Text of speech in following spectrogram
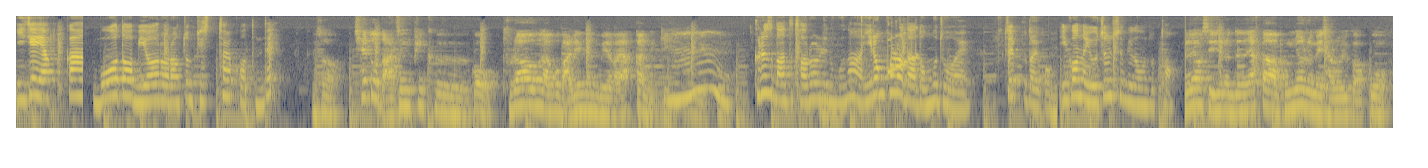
이게 약간 모어더 미어러랑 좀 비슷할 것 같은데? 그래서 채도 낮은 핑크고 브라운하고 말린 장비가 약간 느낌이 음. 있고 그래서 나한테 잘 어울리는구나. 이런 컬러 나 너무 좋아해. 진짜 예쁘다 이거. 이거는 요즘 쓰기 너무 좋다. 밸런스 이즈런드는 약간 봄 여름에 잘 어울릴 것 같고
